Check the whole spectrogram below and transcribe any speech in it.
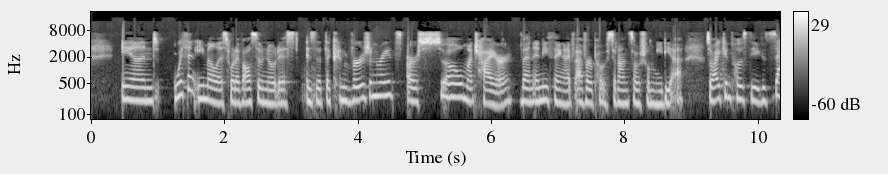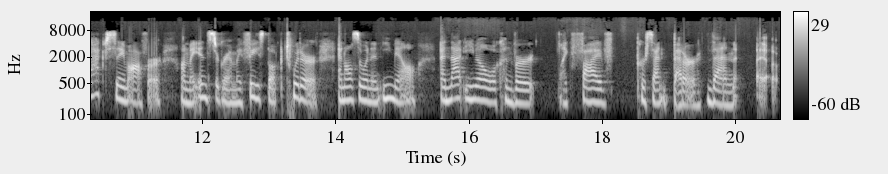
And with an email list, what I've also noticed is that the conversion rates are so much higher than anything I've ever posted on social media. So I can post the exact same offer on my Instagram, my Facebook, Twitter, and also in an email. And that email will convert like 5% better than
